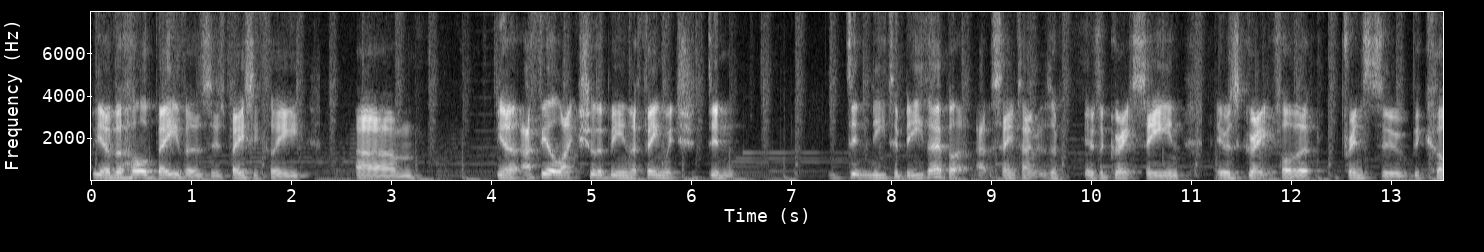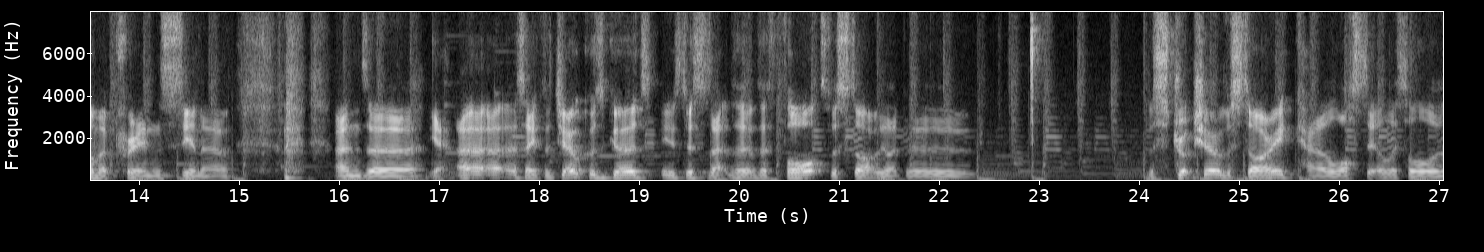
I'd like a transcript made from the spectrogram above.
you know, the whole Bavers is basically, um, you know, I feel like should have been the thing which didn't didn't need to be there, but at the same time, it was a it was a great scene. It was great for the prince to become a prince, you know. and uh, yeah, I, I, I, say the joke was good. It's just that the the thoughts, the story, like the the structure of the story, kind of lost it a little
